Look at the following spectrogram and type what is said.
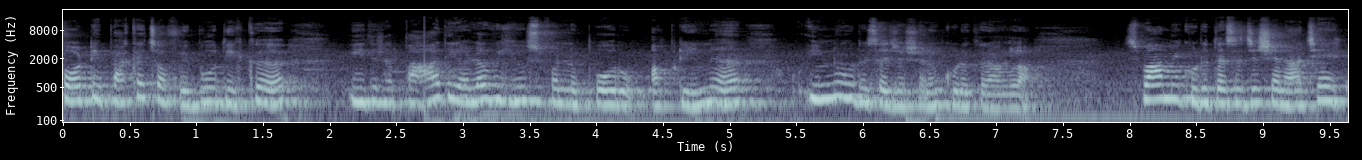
ஃபார்ட்டி பேக்கெட்ஸ் ஆஃப் விபூதிக்கு இதில் பாதி அளவு யூஸ் பண்ண போகிறோம் அப்படின்னு இன்னொரு சஜஷனும் கொடுக்குறாங்களாம் சுவாமி கொடுத்த சஜஷன் ஆச்சே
